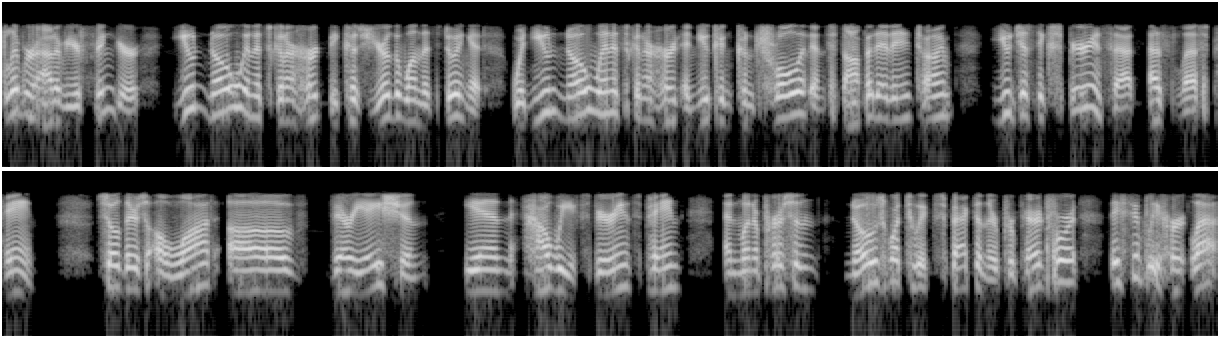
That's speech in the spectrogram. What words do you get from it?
sliver out of your finger, you know when it's going to hurt because you're the one that's doing it. When you know when it's going to hurt and you can control it and stop it at any time, you just experience that as less pain. So there's a lot of variation in how we experience pain. And when a person knows what to expect and they're prepared for it, they simply hurt less.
